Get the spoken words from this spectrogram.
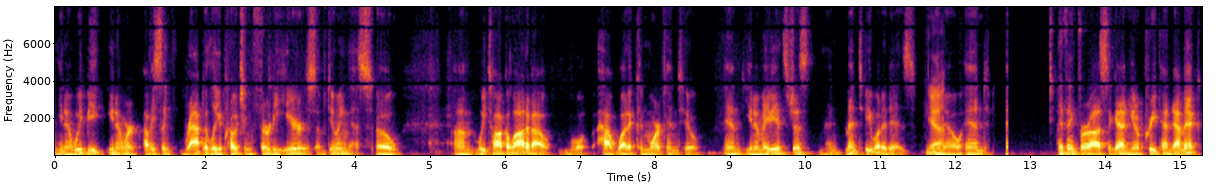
You know, we'd be you know we're obviously rapidly approaching 30 years of doing this. So um, we talk a lot about wh- how what it can morph into, and you know maybe it's just meant, meant to be what it is. Yeah. You know, and I think for us again, you know, pre-pandemic,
